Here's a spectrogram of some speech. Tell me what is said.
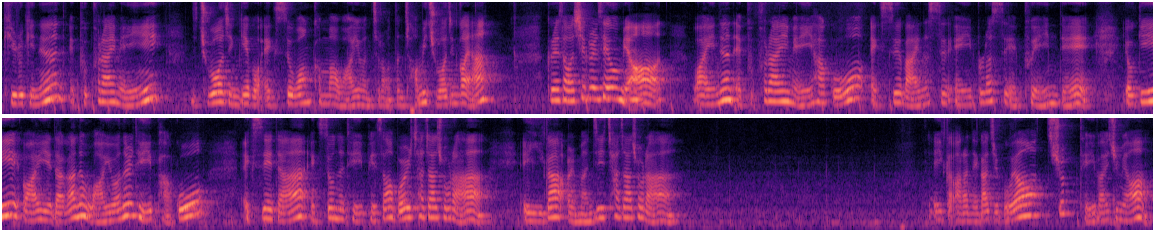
기울기는 F 프라임 A 이제 주어진 게 뭐 x1, y1처럼 어떤 점이 주어진 거야. 그래서 식을 세우면 y는 f 프라임 a 하고 x 마이너스 a 플러스 fa인데 여기 y에다가는 y1을 대입하고 x에다 x1을 대입해서 뭘 찾아줘라. a가 얼마인지 찾아줘라. A가 알아내가지고요. 쭉 대입해주면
